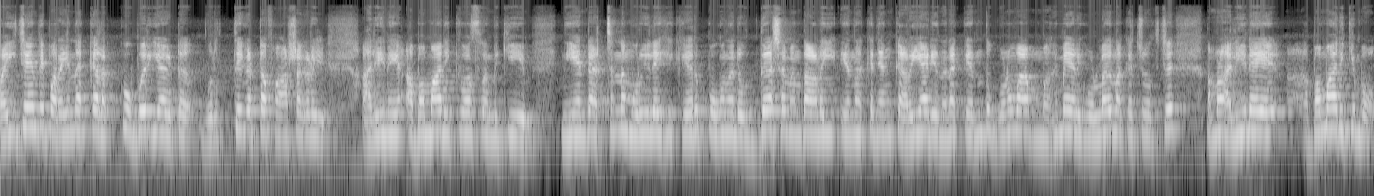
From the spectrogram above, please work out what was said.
വൈജയന്തി പറയുന്ന കിലക്ക് ഉപരിയായിട്ട് വൃത്തികെട്ട ഭാഷകളിൽ അലീനയെ അപമാനിക്കുവാൻ ശ്രമിക്കുകയും നീ എന്റെ അച്ഛന്റെ മുറിയിലേക്ക് കയറിപ്പോകുന്നതിന്റെ ഉദ്ദേശം എന്താണ് എന്നൊക്കെ ഞങ്ങൾക്ക് അറിയാടി നിനക്ക് എന്ത് ഗുണ മഹിമയായിരിക്കും ഉള്ളതെന്നൊക്കെ ചോദിച്ച് നമ്മൾ അലീനയെ അപമാനിക്കുമ്പോൾ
